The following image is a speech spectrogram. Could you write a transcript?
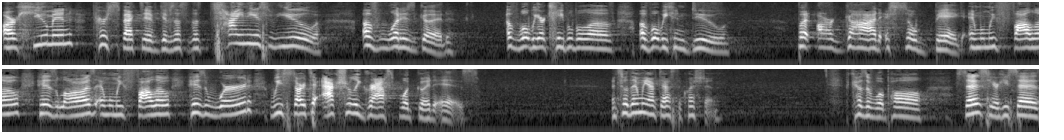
Our human perspective gives us the tiniest view of what is good of what we are capable of, of what we can do. But our God is so big. And when we follow his laws and when we follow his word, we start to actually grasp what good is. And so then we have to ask the question. Because of what Paul says here, he says,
